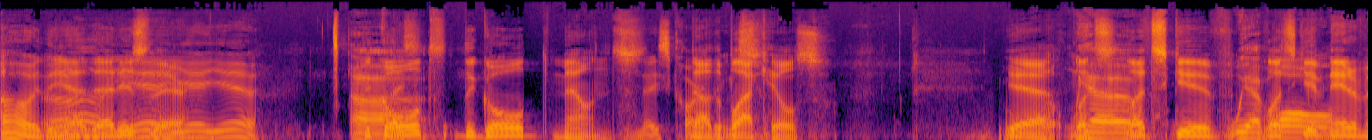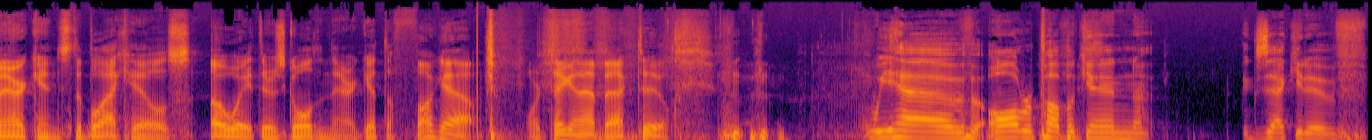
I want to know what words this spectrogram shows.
Oh, yeah, oh, that is yeah, there. Yeah, yeah. The uh, gold, the gold mountains. Nice car. No, the. Black Hills. Yeah, let's have- let's give we have let's give Native Americans the Black Hills. Oh wait, there's gold in there. Get the fuck out. We're taking that back too. We have all Republican executive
